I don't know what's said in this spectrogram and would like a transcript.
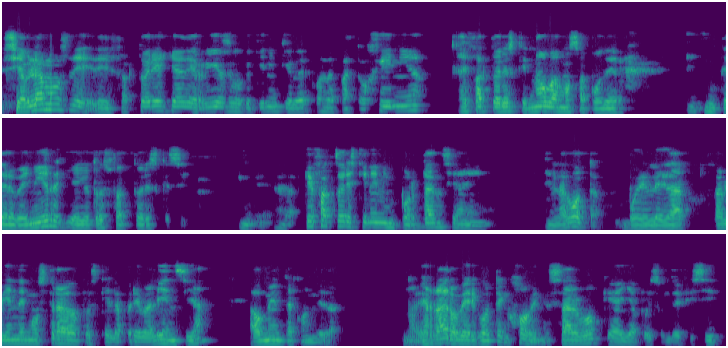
Si hablamos de, factores ya de riesgo que tienen que ver con la patogenia, hay factores que no vamos a poder intervenir y hay otros factores que sí. ¿Qué factores tienen importancia en, la gota? Bueno, la edad. Está bien demostrado pues que la prevalencia aumenta con la edad. No es raro ver gota en jóvenes, salvo que haya pues un déficit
